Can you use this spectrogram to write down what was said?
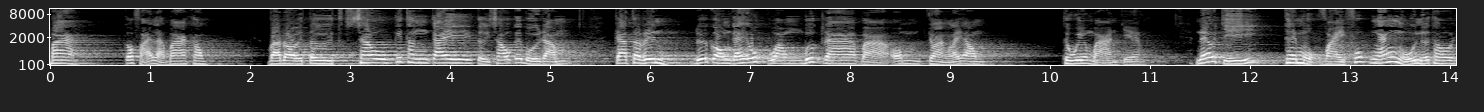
ba, có phải là ba không? Và rồi từ sau cái thân cây, từ sau cái bụi rậm, Catherine, đứa con gái út của ông bước ra và ôm choàng lấy ông. Thưa quý ông bà, anh chị em, nếu chỉ thêm một vài phút ngắn ngủi nữa thôi,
